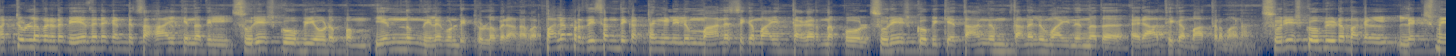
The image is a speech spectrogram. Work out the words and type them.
മറ്റുള്ളവരുടെ വേദന കണ്ട് സഹായിക്കുന്നതിൽ സുരേഷ് ഗോപിയോടൊപ്പം എന്നും നിലകൊണ്ടിട്ടുള്ളവരാണ് അവർ. പല പ്രതിസന്ധി ഘട്ടങ്ങളിലും മാനസികമായി തകർന്നപ്പോൾ സുരേഷ് ഗോപിക്ക് താങ്ങും തണലുമായി നിന്നത് രാധിക മാത്രമാണ്. സുരേഷ് ഗോപിയുടെ മകൾ ലക്ഷ്മി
